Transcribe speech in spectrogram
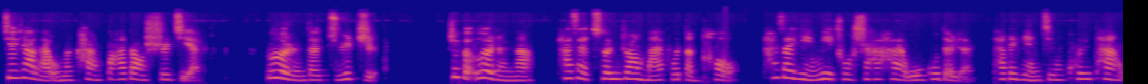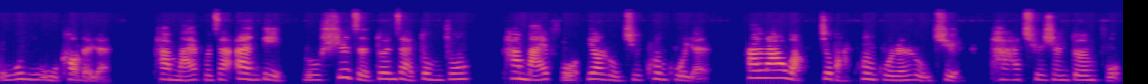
接下来我们看八到十节，恶人的举止。这个恶人呢，他在村庄埋伏等候，他在隐秘处杀害无辜的人，他的眼睛窥探无依无靠的人，他埋伏在暗地，如狮子蹲在洞中。他埋伏要掳去困苦人，他拉网就把困苦人掳去。他屈身蹲伏，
